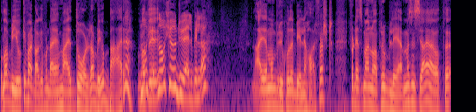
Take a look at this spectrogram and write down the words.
Og da blir jo ikke hverdagen for deg og meg dårligere, han blir jo bedre. Når, vi- når kjører du elbil, da? Nei, jeg må bruke den bilen jeg har først. For det som er noe av problemet, syns jeg, er jo at eh,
